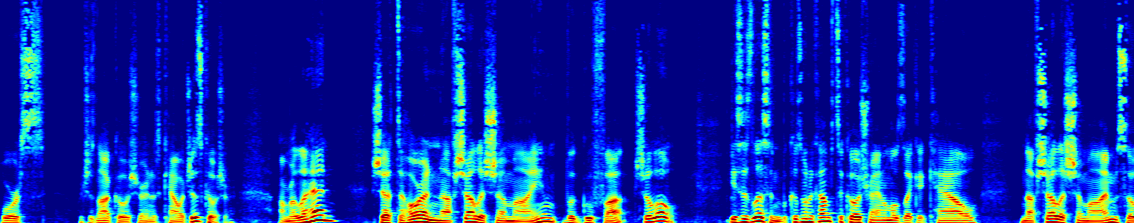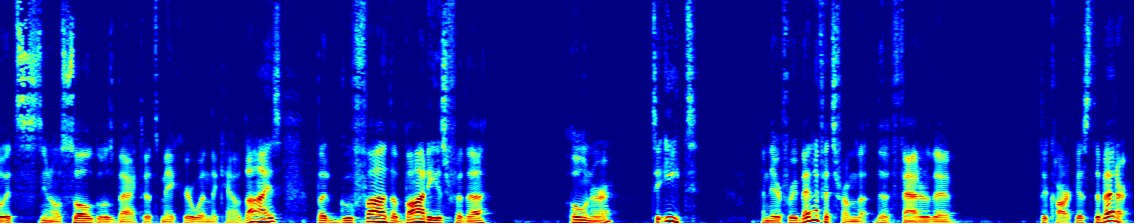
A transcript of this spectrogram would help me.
horse, which is not kosher, and his cow, which is kosher? Amr Lahen, Shetahora nafsha l'shamayim v'gufa shalo. He says, listen, because when it comes to kosher animals like a cow, nafsha l'shamayim, so its you know soul goes back to its maker when the cow dies, but gufa, the body, is for the owner to eat, and therefore he benefits from the, the fatter the the carcass, the better.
